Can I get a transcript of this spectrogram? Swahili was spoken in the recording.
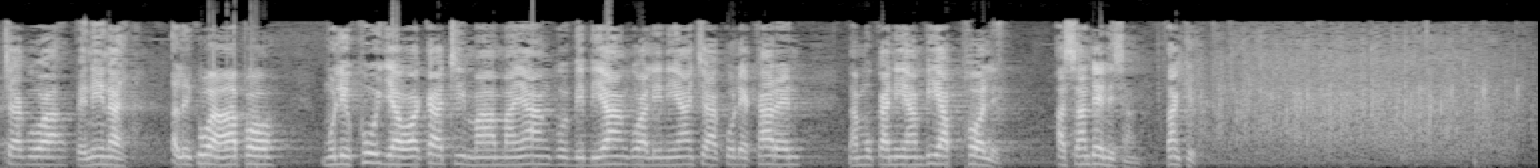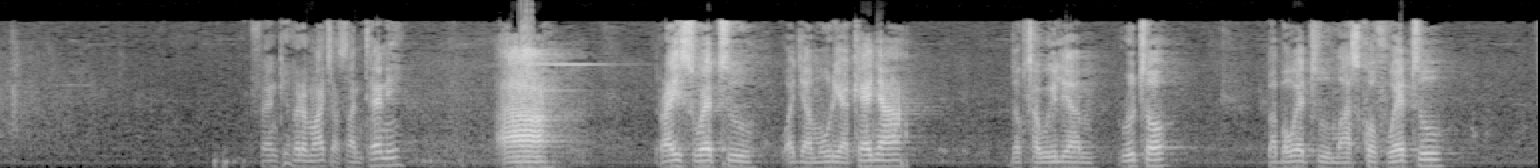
Chagua Penina alikuwa hapo. Mlikuja wakati mama yangu bibi yangu aliniacha kule Karen na mkaniambia pole. Asanteni sana. Thank you. Thank you very much, asanteni. Uh, Rais wetu wa Jamhuri ya Kenya Dr. William Ruto, baba wetu, maaskofu wetu,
